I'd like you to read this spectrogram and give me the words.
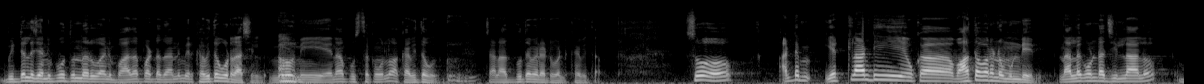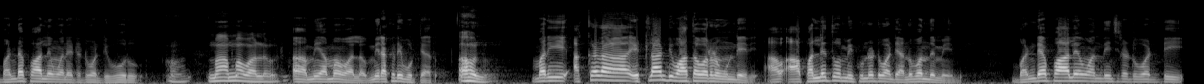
బిడ్డలు చనిపోతున్నారు అని బాధపడ్డదాన్ని మీరు కవిత కూడా రాసిండు. మీ ఏనా పుస్తకంలో ఆ కవిత ఉంది. చాలా అద్భుతమైనటువంటి కవిత. సో అంటే ఎట్లాంటి ఒక వాతావరణం ఉండేది? నల్లగొండ జిల్లాలో బండపాలెం అనేటటువంటి ఊరు. మా అమ్మ వాళ్ళ ఊరు. మీ అమ్మ వాళ్ళు మీరు అక్కడే పుట్టారు. అవును. మరి అక్కడ ఎట్లాంటి వాతావరణం ఉండేది? ఆ- ఆ పల్లెతో మీకున్నటువంటి అనుబంధం ఏది? బండెపాలెం అందించినటువంటి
